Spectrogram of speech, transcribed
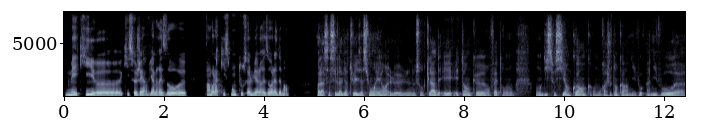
mais qui, euh, qui se gère via le réseau, euh, enfin voilà, qui se monte tout seul via le réseau à la demande. Voilà, ça c'est de la virtualisation et le, la notion de cloud est, étant que en fait on, on dissocie encore, on rajoute encore un niveau, un niveau euh,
